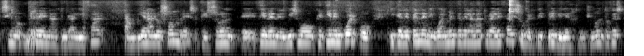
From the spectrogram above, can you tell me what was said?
sino renaturalizar también a los hombres que son, eh, tienen el mismo, que tienen cuerpo y que dependen igualmente de la naturaleza y subvertir privilegios, ¿no? Entonces,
